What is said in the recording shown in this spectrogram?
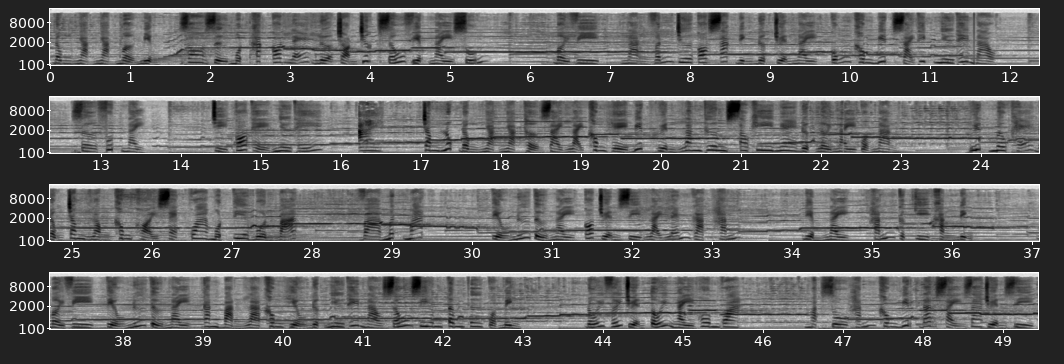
Đồng nhạc nhạc mở miệng, Do dự một khắc có lẽ lựa chọn trước dấu việc này xuống. Bởi vì Nàng vẫn chưa có xác định được chuyện này, Cũng không biết giải thích như thế nào. Giờ phút này, Chỉ có thể như thế. Ai? Trong lúc đồng nhạc nhạc thở dài lại không hề biết huyền lăng thương Sau khi nghe được lời này của nàng. Huyết mâu khẽ động trong lòng không khỏi xẹt qua một tia buồn bã. Và mất mát. Tiểu nữ tử này có chuyện gì lại lén gạt hắn? Điểm này, hắn cực kỳ khẳng định. Bởi vì tiểu nữ tử này căn bản là không hiểu được như thế nào giấu riêng tâm tư của mình. Đối với chuyện tối ngày hôm qua Mặc dù hắn không biết đã xảy ra chuyện gì,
